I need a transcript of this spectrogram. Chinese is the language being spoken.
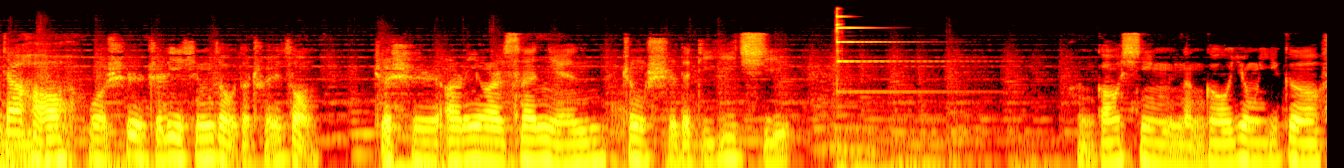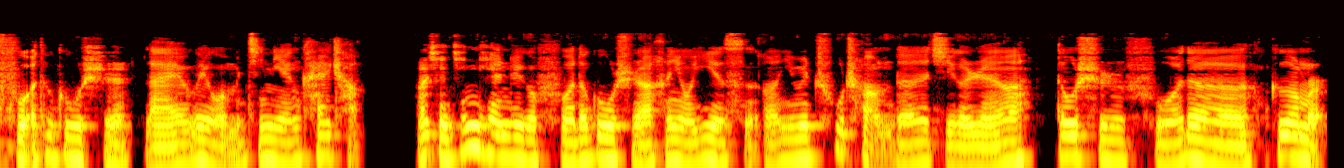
大家好，我是直立行走的锤总，这是二零二三年正式的第一期，很高兴能够用一个佛的故事来为我们今年开场，而且今天这个佛的故事啊很有意思啊，因为出场的几个人啊都是佛的哥们儿，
